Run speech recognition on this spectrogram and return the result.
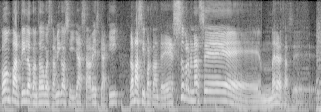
compartidlo con todos vuestros amigos y ya sabéis que aquí lo más importante es supermenarse, merecerse.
